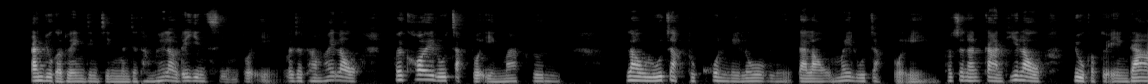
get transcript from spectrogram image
ๆ การอยู่กับตัวเองจริง ๆ มันจะทำให้เราได้ยินเสียงตัวเอง มันจะทำให้เราค่อยๆรู้จักตัวเองมากขึ้น เรารู้จักทุกคนในโลกเลย แต่เราไม่รู้จักตัวเอง เพราะฉะนั้นการที่เราอยู่กับตัวเองได้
